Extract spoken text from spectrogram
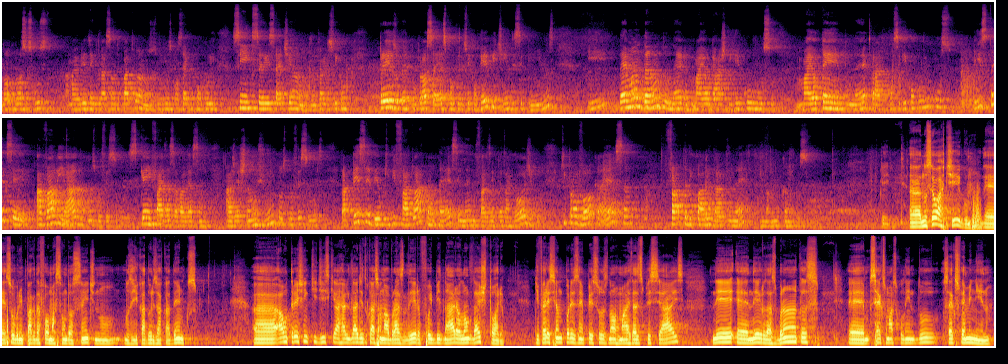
Nossos cursos, a maioria tem duração de 4 anos, os meninos conseguem concluir 5, 6, 7 anos. Então eles ficam presos dentro do processo, porque eles ficam repetindo disciplinas e demandando né, maior gasto de recurso, maior tempo né, para conseguir concluir o curso. Isso tem que ser avaliado com os professores. Quem faz essa avaliação? A gestão junto aos professores, para perceber o que de fato acontece né, no fazer pedagógico que provoca essa falta de qualidade né, no campus. Uh, no seu artigo é, sobre o impacto da formação docente no, nos indicadores acadêmicos, Uh, há um trecho em que diz que a realidade educacional brasileira foi binária ao longo da história, diferenciando, por exemplo, pessoas normais das especiais, ne é, negro das brancas, é, sexo masculino do sexo feminino.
